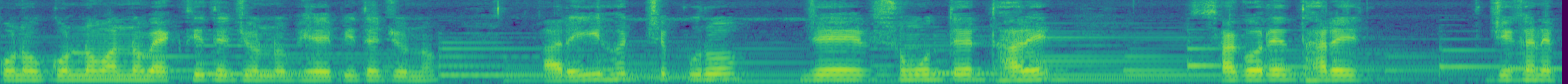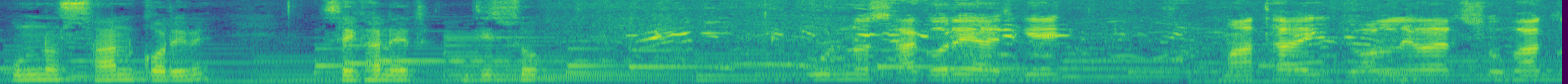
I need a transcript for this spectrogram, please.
কোনো গণ্যমান্য ব্যক্তিদের জন্য, ভিআইপিদের জন্য। আর এই হচ্ছে পুরো যে সমুদ্রের ধারে সাগরের ধারে যেখানে পূর্ণ স্নান করবে, সেখানের দৃশ্য। পূর্ণ সাগরে আজকে মাথায় জল নেওয়ার সৌভাগ্য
